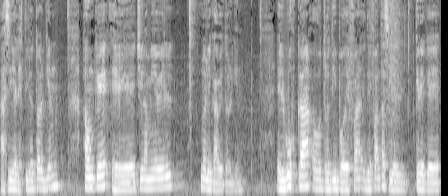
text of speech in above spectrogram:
así al estilo Tolkien, aunque eh, China Mieville no le cabe Tolkien. Él busca otro tipo de, fa- de fantasy, él cree que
